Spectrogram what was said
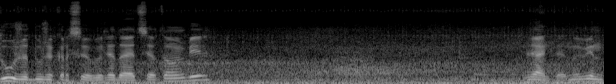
дуже-дуже красиво виглядає цей автомобіль. Гляньте, ну він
